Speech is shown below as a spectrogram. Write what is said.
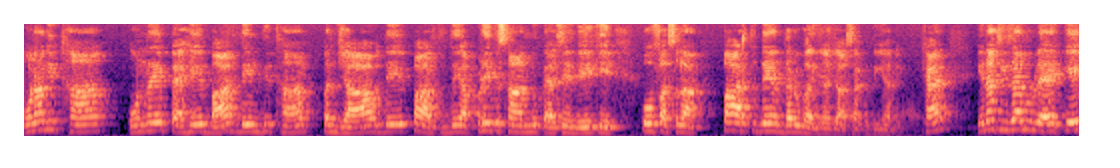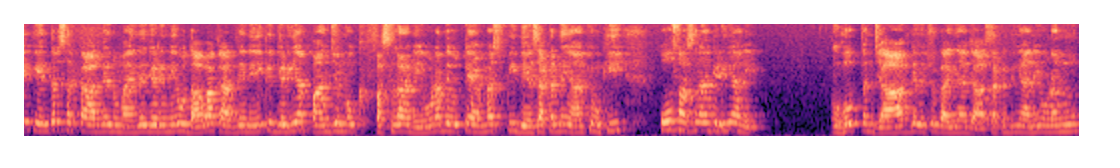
ਉਹਨਾਂ ਦੀ ਥਾਂ ਉਹਨੇ ਪੈਸੇ ਬਾਹਰ ਦੇਣ ਦੀ ਥਾਂ ਪੰਜਾਬ ਦੇ, ਭਾਰਤ ਦੇ ਆਪਣੇ ਕਿਸਾਨ ਨੂੰ ਪੈਸੇ ਦੇ ਕੇ ਉਹ ਫਸਲਾਂ ਭਾਰਤ ਦੇ ਅੰਦਰ ਉਗਾਈਆਂ ਜਾ ਸਕਦੀਆਂ ਨੇ। ਖੈਰ, ਇਹਨਾਂ ਚੀਜ਼ਾਂ ਨੂੰ ਲੈ ਕੇ ਕੇਂਦਰ ਸਰਕਾਰ ਦੇ ਨੁਮਾਇੰਦੇ ਜਿਹੜੇ ਨੇ ਉਹ ਦਾਵਾ ਕਰਦੇ ਨੇ ਕਿ ਜਿਹੜੀਆਂ ਪੰਜ ਮੁੱਖ ਫਸਲਾਂ ਨੇ, ਉਹਨਾਂ ਦੇ ਉੱਤੇ ਐਮਐਸਪੀ ਦੇ ਸਕਦੇ ਆ ਕਿਉਂਕਿ ਉਹ ਫਸਲਾਂ ਜਿਹੜੀਆਂ ਨੇ ਉਹ ਪੰਜਾਬ ਦੇ ਵਿੱਚ ਉਗਾਈਆਂ ਜਾ ਸਕਦੀਆਂ ਨੇ, ਉਹਨਾਂ ਨੂੰ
